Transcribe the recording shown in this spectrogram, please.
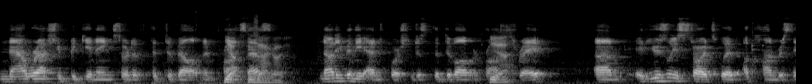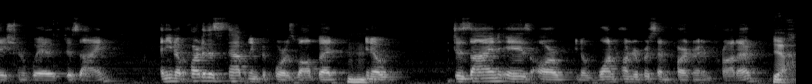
Now we're actually beginning sort of the development Yeah. process. Exactly. Not even the end portion, just the development Yeah. process, right? Um, it usually starts with a conversation with design. And, you know, part of this is happening before as well, but, Mhm. you know, design is our, you know, 100% partner in product Yeah.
